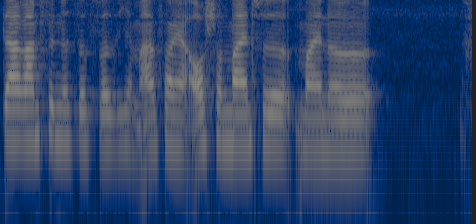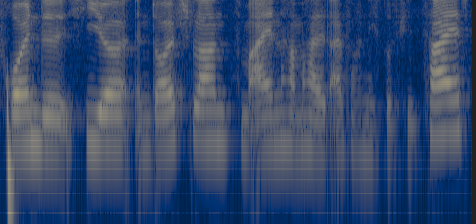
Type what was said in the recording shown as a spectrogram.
daran finde, ist das, was ich am Anfang ja auch schon meinte, meine Freunde hier in Deutschland zum einen haben halt einfach nicht so viel Zeit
